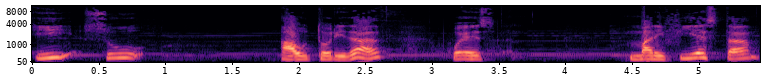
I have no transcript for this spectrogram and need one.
Y su autoridad, pues, manifiesta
